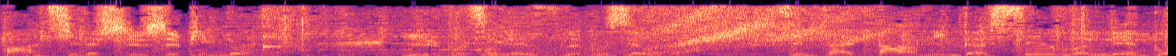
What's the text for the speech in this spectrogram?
霸气的时事评论，语不惊人死不休，尽在大明的新闻联播。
